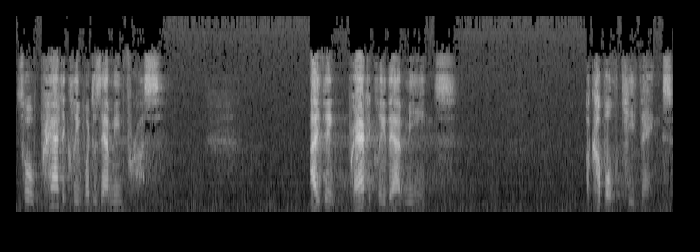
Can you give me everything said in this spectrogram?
So, practically, what does that mean for us? I think practically that means a couple key things.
